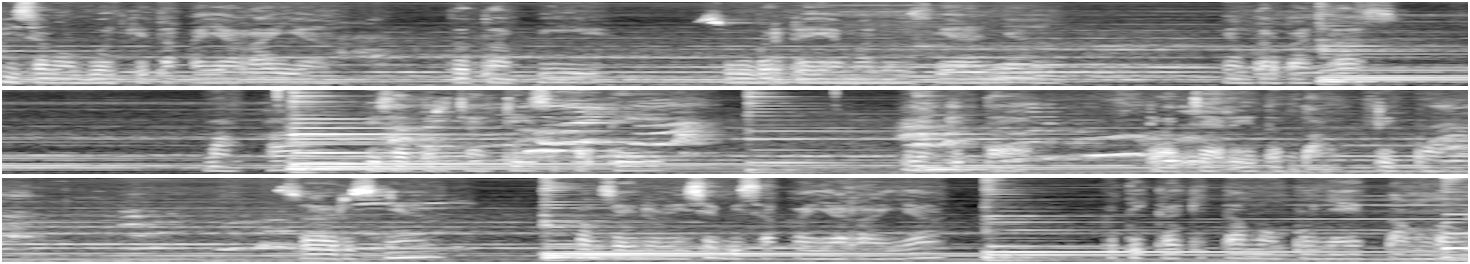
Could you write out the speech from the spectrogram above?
bisa membuat kita kaya raya, tetapi sumber daya manusianya yang terbatas, maka bisa terjadi seperti yang kita pelajari tentang Freeport. Seharusnya bangsa Indonesia bisa kaya raya ketika kita mempunyai tambang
